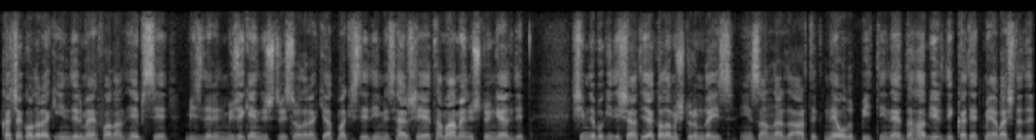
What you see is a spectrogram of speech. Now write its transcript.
kaçak olarak indirme falan hepsi bizlerin müzik endüstrisi olarak yapmak istediğimiz her şeye tamamen üstün geldi. Şimdi bu gidişatı yakalamış durumdayız. İnsanlar da artık ne olup bittiğine daha bir dikkat etmeye başladı.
